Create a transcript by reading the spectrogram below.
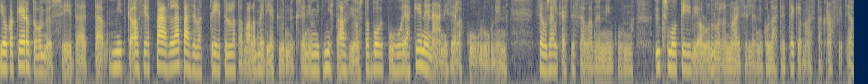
joka kertoo myös siitä, että mitkä asiat pääs, läpäisevät tietyllä tavalla mediakynnyksen ja mistä asioista voi puhua ja kenen ääni siellä kuuluu, niin se on selkeästi sellainen niin kuin yksi motiivi ollut noille naisille niin kuin lähteä tekemään sitä graffitia,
